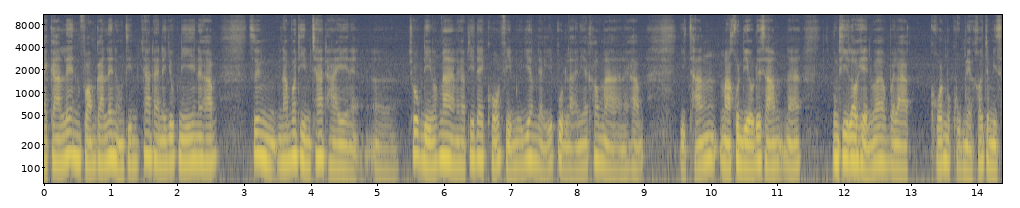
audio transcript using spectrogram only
ล์การเล่นฟอร์มการเล่นของทีมชาติไทยในยุคนี้นะครับ ซึ่งนับว่าทีมชาติไทยเนี่ยโชคดีมากๆนะครับที่ได้โค้ชฝีมือเยี่ยมอย่างญี่ปุ่นรายนี้เข้ามานะครับ อีกทั้งมาคนเดียวด้วยซ้ำนะบางทีเราเห็นว่าเวลา โค้ชมาคุมเนี่ยเขาจะมีส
